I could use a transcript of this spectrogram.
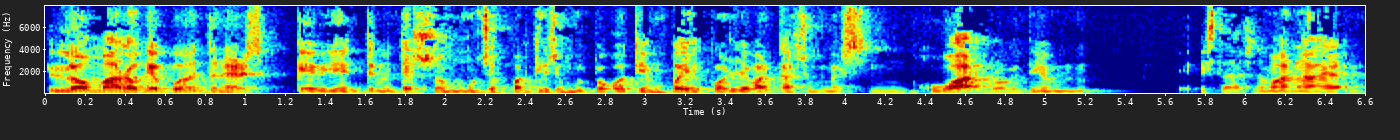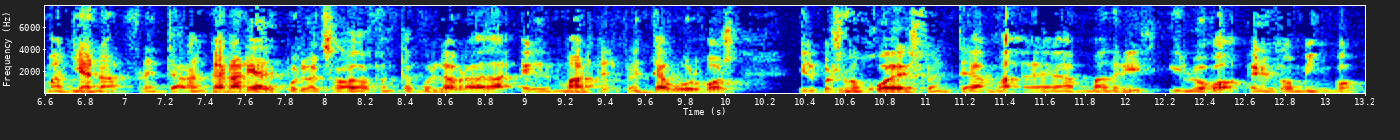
Lo malo que pueden tener es que, evidentemente, son muchos partidos en muy poco tiempo y pueden llevar casi un mes sin jugar, porque tienen esta semana, eh, mañana, frente a Gran Canaria, después el sábado frente a Fuenlabrada, el martes frente a Burgos y el próximo jueves frente a, eh, Madrid y luego el domingo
